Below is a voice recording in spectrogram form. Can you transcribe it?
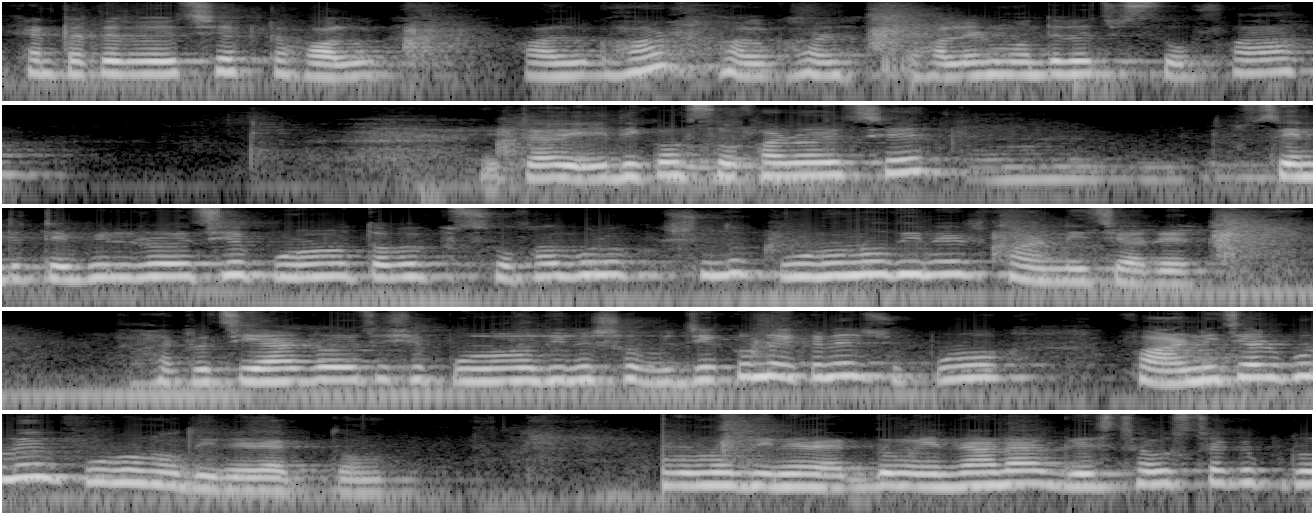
এখানটাতে রয়েছে একটা হল হল ঘর। হল ঘর, হলের মধ্যে রয়েছে সোফা। এটা এদিকেও সোফা রয়েছে সেন্টার টেবিল রয়েছে, পুরনো, তবে সোফাগুলো খুব সুন্দর পুরনো দিনের ফার্নিচারের একটা চেয়ার রয়েছে, সে পুরনো দিনের সব, যে কোনো এখানে পুরো ফার্নিচারগুলোই পুরনো দিনের একদম। পুরোনো দিনের একদম, এনারা গেস্ট হাউসটাকে পুরো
